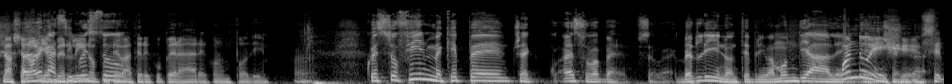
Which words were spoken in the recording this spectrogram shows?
No, se allora, no ragazzi, a Berlino questo... potevate recuperare con un po' di... Questo film che pe- cioè, adesso va bene, Berlino, anteprima mondiale. Quando esce? Se,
